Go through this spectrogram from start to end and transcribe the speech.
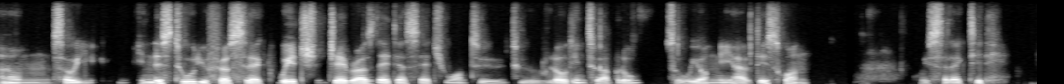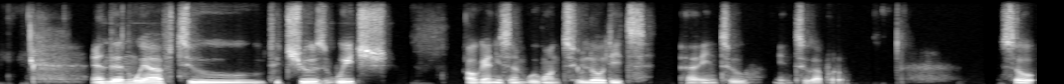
Um, so in this tool, you first select which JBrowse dataset you want to, to load into Apollo. So we only have this one. We selected. And then we have to, to choose which organism we want to load it uh, into, into Apollo. So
